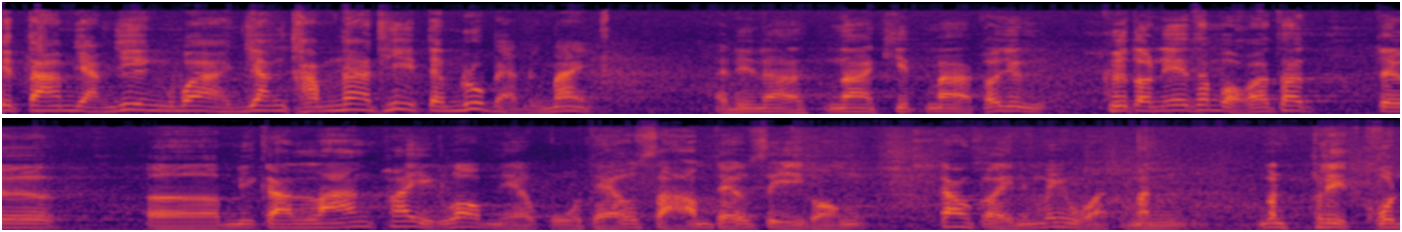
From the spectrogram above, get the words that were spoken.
ติดตามอย่างยิ่งว่ายังทำหน้าที่เต็มรูปแบบหรือไม่ อันนี้น่าน่าคิดมากเขายังคือตอนนี้ถ้าบอกว่าถ้าเจอเอ่อมีการล้างไพ่อีกรอบเนี่ยโอ้โหแถวสามแถวสี่ของก้าวไกลนี่ไม่ไหวมัน มันผลิตคน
